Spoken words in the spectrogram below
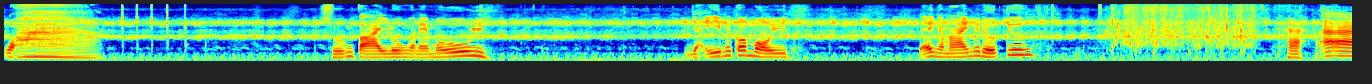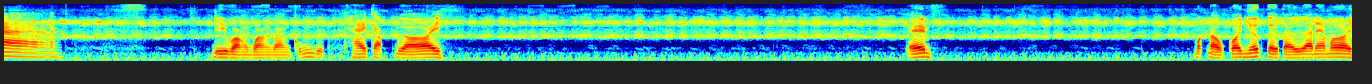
Wow. Xuống tay luôn anh em ơi. Vậy mới có mồi. Để ngày mai mới được chứ. Ha ha. Đi hoàng hoàng hoàng cũng được hai cặp rồi. Em. Bắt đầu coi nhớt từ từ anh em ơi.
